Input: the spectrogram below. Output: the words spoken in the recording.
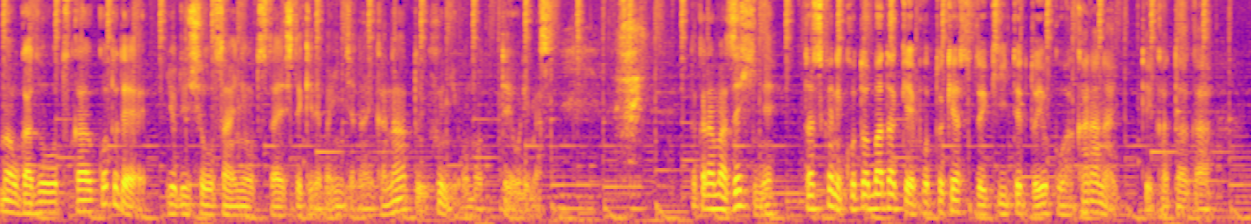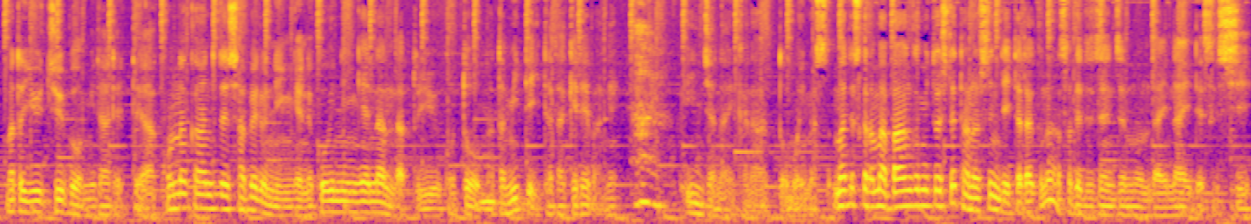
まあ、画像を使うことでより詳細にお伝えしていければいいんじゃないかなというふうに思っております。だからまあぜひね確かに言葉だけポッドキャストで聞いてるとよくわからないっていう方がまた YouTube を見られてあこんな感じで喋る人間でこういう人間なんだということをまた見ていただければね、はい。いいんじゃないかなと思います、まあ、ですからまあ番組として楽しんでいただくのはそれで全然問題ないですし、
